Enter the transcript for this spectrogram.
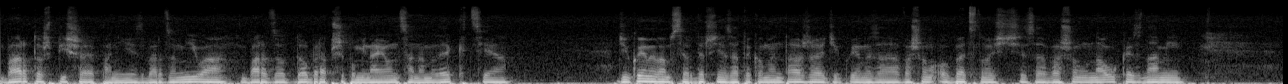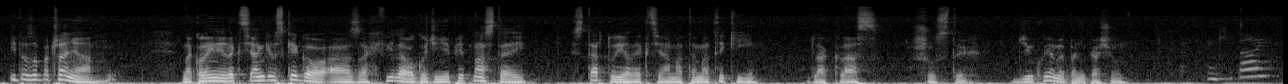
Bartosz pisze, pani jest bardzo miła, bardzo dobra, przypominająca nam lekcję. Dziękujemy Wam serdecznie za te komentarze, dziękujemy za Waszą obecność, za Waszą naukę z nami i do zobaczenia na kolejnej lekcji angielskiego, a za chwilę o godzinie 15 startuje lekcja matematyki dla klas szóstych. Dziękujemy Pani Kasiu. Thank you, bye.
